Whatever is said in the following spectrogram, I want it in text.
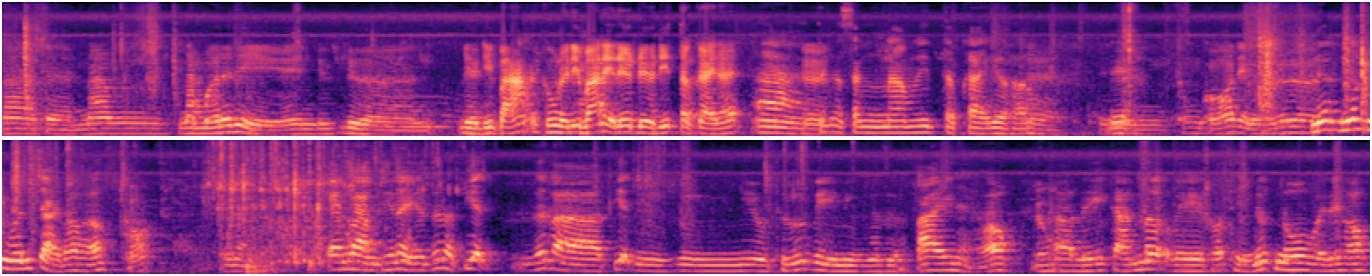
là năm năm mới đấy thì em đưa đưa đi bán không được đi bán để đưa, đưa đi tập cày đấy À, Ừ. tức là sang năm đi tập cày được hả? Mình không có thì cứ Nước nước vẫn chảy vào phải không? có Đây này. Em làm thế này rất là tiện rất là tiện ừ, nhiều thứ vì mình rửa tay này phải không? Đúng. à, lấy cán lợ về có thể nước nô về đây không?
